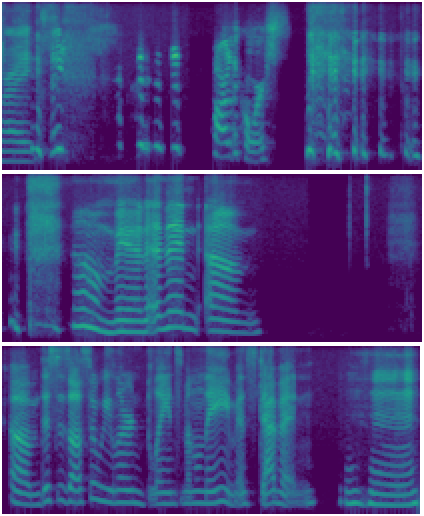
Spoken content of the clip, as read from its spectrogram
Right. this is just part of the course. oh man and then um um this is also we learned blaine's middle name is devin Mm-hmm.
